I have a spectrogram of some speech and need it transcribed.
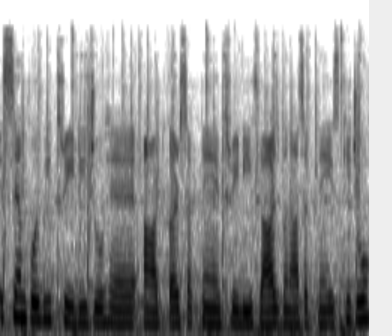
इससे हम कोई भी थ्री जो है आर्ट कर सकते हैं थ्री फ्लावर्स बना सकते हैं। इसकी जो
